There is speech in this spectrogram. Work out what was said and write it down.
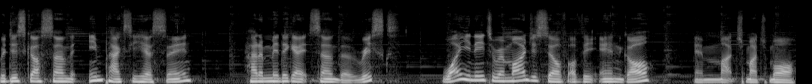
We discuss some of the impacts he has seen, how to mitigate some of the risks, why you need to remind yourself of the end goal, and much, much more.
